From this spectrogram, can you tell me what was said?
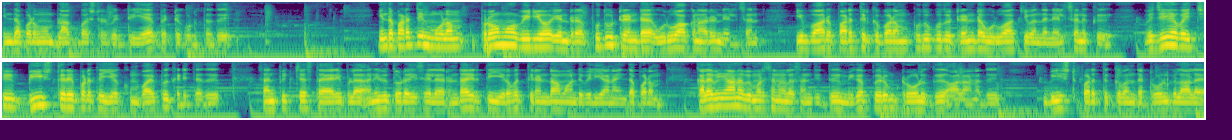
இந்த படமும் பிளாக் பஸ்டர் வெற்றியை பெற்றுக் கொடுத்தது. இந்த படத்தின் மூலம் ப்ரோமோ வீடியோ என்ற புது ட்ரெண்டை உருவாக்குனாரு நெல்சன். இவ்வாறு படத்திற்கு படம் புது புது ட்ரெண்டை உருவாக்கி வந்த நெல்சனுக்கு விஜயை வைச்சு பீஷ் திரைப்படத்தை இயக்கும் வாய்ப்பு கிடைத்தது. சன் பிக்சர்ஸ் தயாரிப்பில் அனிருத்தோட இசையில் ரெண்டாயிரத்தி இருபத்தி ரெண்டாம் ஆண்டு வெளியான இந்த படம் கலவையான விமர்சனங்களை சந்தித்து மிக பெரும் ட்ரோலுக்கு ஆளானது. பீஸ்ட் படத்துக்கு வந்த ட்ரோல்களால்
